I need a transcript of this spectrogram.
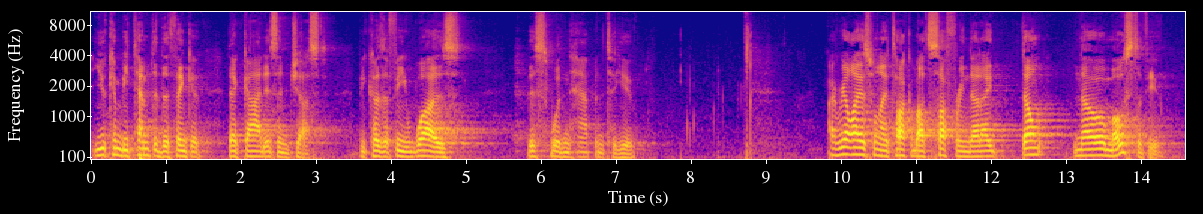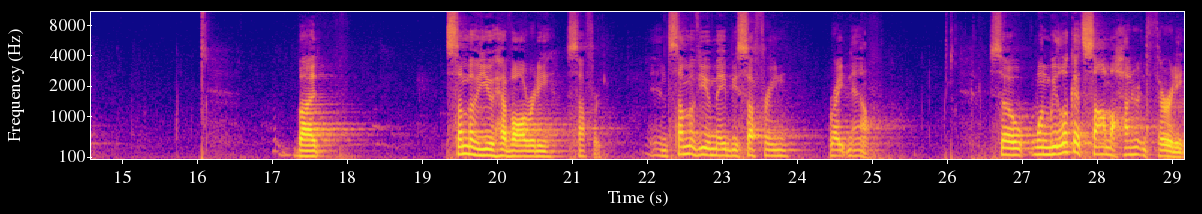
you can be tempted to think that God isn't just. Because if He was, this wouldn't happen to you. I realize when I talk about suffering that I don't know most of you. But some of you have already suffered, and some of you may be suffering right now. So when we look at Psalm 130,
